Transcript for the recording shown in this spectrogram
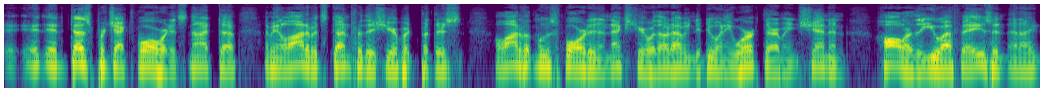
it, it does project forward. It's not. Uh, I mean, a lot of it's done for this year, but but there's a lot of it moves forward into next year without having to do any work there. I mean, Schenn and Holl are the UFAs, and, and I,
